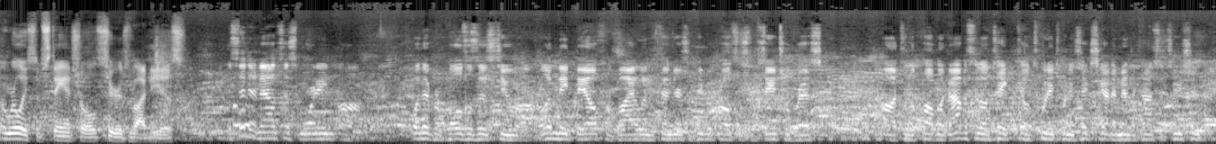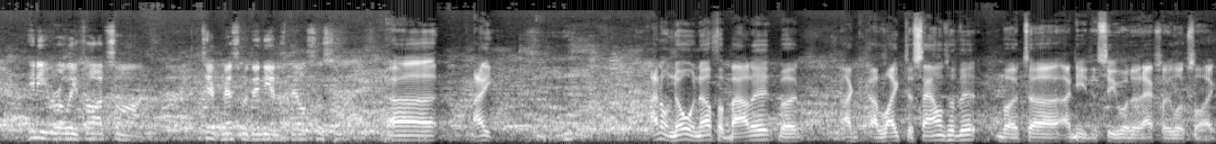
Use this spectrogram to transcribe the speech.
a really substantial series of ideas. The Senate announced this morning uh, one of their proposals is to uh, eliminate bail for violent offenders and people pose a substantial risk uh, to the public. Obviously, it'll take till 2026. You got to amend the Constitution. Any early thoughts on to mess with Indiana's bail system? Uh, I I don't know enough about it, but I, I like the sounds of it. But uh, I need to see what it actually looks like.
